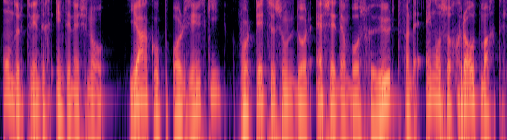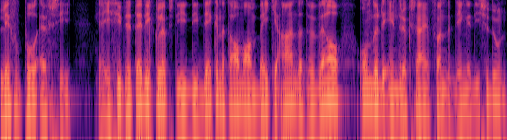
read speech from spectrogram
onder 20 international Jakub Orzinski wordt dit seizoen door FC Den Bosch gehuurd van de Engelse grootmacht Liverpool FC. Ja, je ziet het, hè, die clubs die, die dikken het allemaal een beetje aan dat we wel onder de indruk zijn van de dingen die ze doen.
